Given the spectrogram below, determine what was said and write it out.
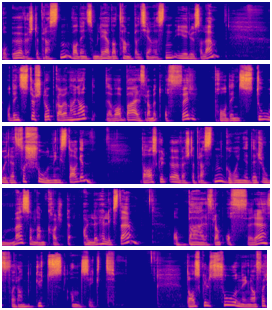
Og Øverstepresten var den som leda tempeltjenesten i Jerusalem. Og Den største oppgaven han hadde, det var å bære fram et offer på den store forsoningsdagen. Da skulle øverstepresten gå inn i det rommet som de kalte aller helligste, og bære fram offeret foran Guds ansikt. Da skulle soninga for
